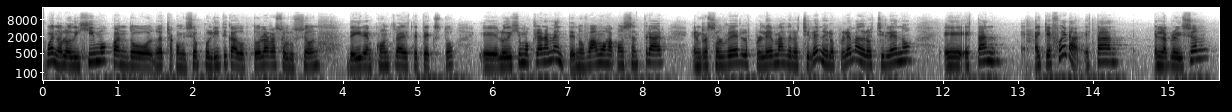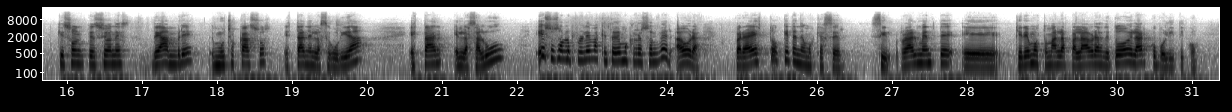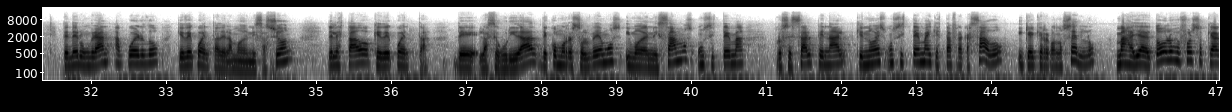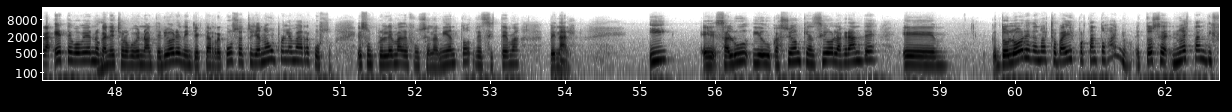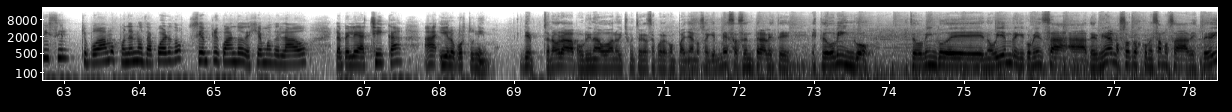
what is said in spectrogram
Bueno, lo dijimos cuando nuestra comisión política adoptó la resolución de ir en contra de este texto. Eh, lo dijimos claramente, nos vamos a concentrar en resolver los problemas de los chilenos. Y los problemas de los chilenos eh, están aquí afuera, están en la previsión, que son pensiones de hambre, en muchos casos, están en la seguridad, están en la salud. Esos son los problemas que tenemos que resolver. Ahora, para esto, ¿qué tenemos que hacer? Si realmente eh, queremos tomar las palabras de todo el arco político, tener un gran acuerdo que dé cuenta de la modernización del Estado, que dé cuenta de la seguridad, de cómo resolvemos y modernizamos un sistema procesal penal que no es un sistema y que está fracasado y que hay que reconocerlo, más allá de todos los esfuerzos que haga este gobierno, que han hecho los gobiernos anteriores de inyectar recursos, esto ya no es un problema de recursos, es un problema de funcionamiento del sistema penal. Y eh, salud y educación, que han sido las grandes eh, dolores de nuestro país por tantos años. Entonces, no es tan difícil que podamos ponernos de acuerdo siempre y cuando dejemos de lado la pelea chica ah, y el oportunismo. Bien, senadora Paulina Bodanovich, muchas gracias por acompañarnos aquí en Mesa Central este, este domingo este domingo de noviembre que comienza a terminar. Nosotros comenzamos a despedir.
